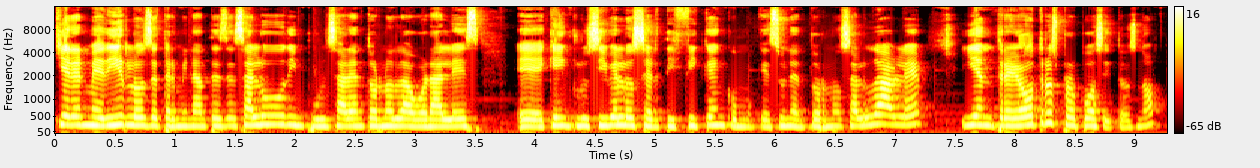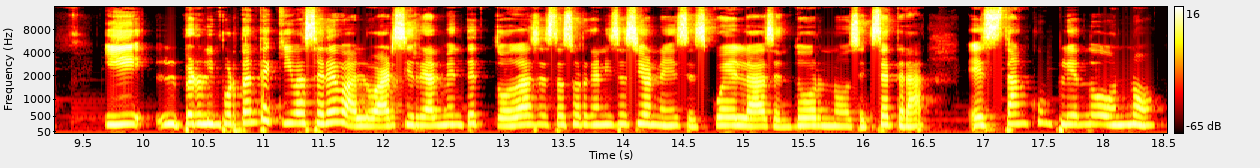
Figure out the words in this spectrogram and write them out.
quieren medir los determinantes de salud, impulsar entornos laborales eh, que inclusive los certifiquen como que es un entorno saludable y entre otros propósitos, ¿no? Y, pero lo importante aquí va a ser evaluar si realmente todas estas organizaciones, escuelas, entornos, etcétera, están cumpliendo o no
